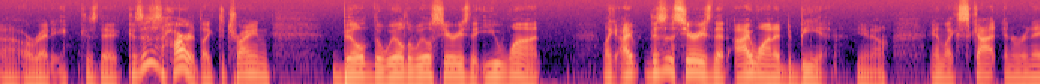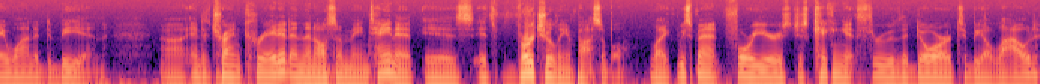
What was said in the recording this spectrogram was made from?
uh, already because they because this is hard like to try and build the wheel to wheel series that you want. Like I this is a series that I wanted to be in, you know, and like Scott and Renee wanted to be in. Uh, and to try and create it and then also maintain it is it's virtually impossible. Like we spent four years just kicking it through the door to be allowed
